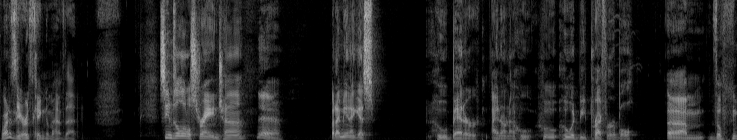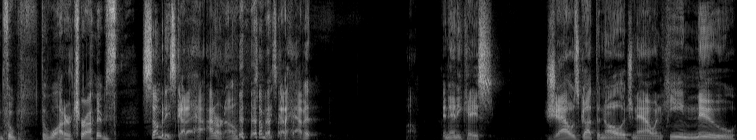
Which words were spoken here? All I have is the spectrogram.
Why does the Earth Kingdom have that? Seems a little strange, huh? Yeah. But I mean, I guess who better? I don't know who who who would be preferable. Um the the the water tribes. Somebody's got to have. I don't know. Somebody's got to have it. In any case, Zhao's got the knowledge now, and he knew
